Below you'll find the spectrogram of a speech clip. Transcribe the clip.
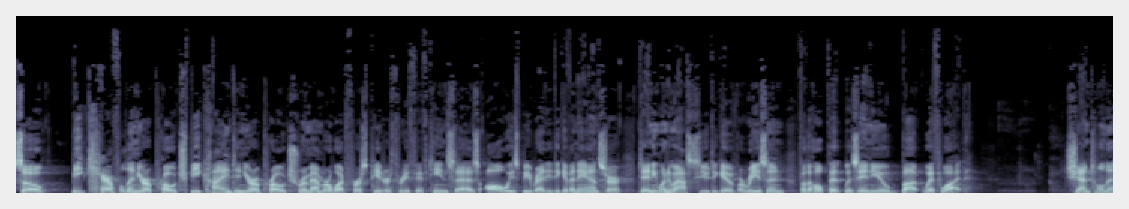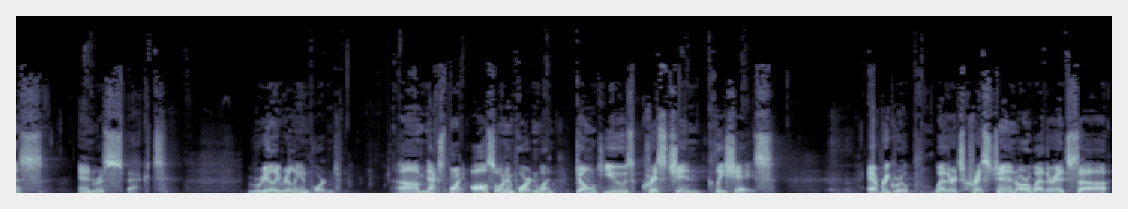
So be careful in your approach, be kind in your approach. Remember what 1 Peter 3:15 says, always be ready to give an answer to anyone who asks you to give a reason for the hope that was in you, but with what? Gentleness and respect. Really, really important. Um, next point, also an important one don't use Christian cliches. Every group, whether it's Christian or whether it's uh,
